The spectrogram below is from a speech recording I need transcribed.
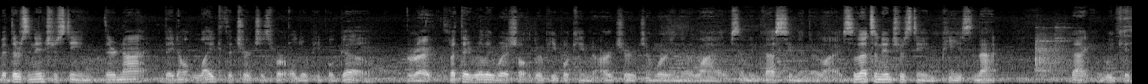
but there's an interesting they're not they don't like the churches where older people go, Right. but they really wish older people came to our church and were in their lives and investing in their lives. So that's an interesting piece, and that that we could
